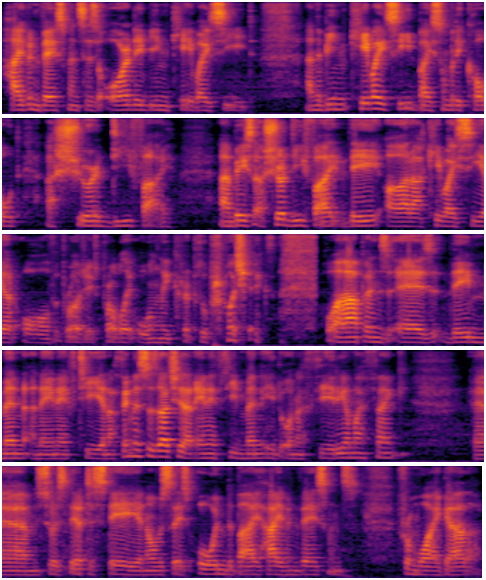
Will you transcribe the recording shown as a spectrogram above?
Hive Investments has already been KYC'd and they've been KYC'd by somebody called Assure DeFi. And basically Assure DeFi, they are a KYCer of projects, probably only crypto projects. What happens is they mint an NFT and I think this is actually an NFT minted on Ethereum, I think. Um, so it's there to stay, and obviously it's owned by Hive Investments, from what I gather.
